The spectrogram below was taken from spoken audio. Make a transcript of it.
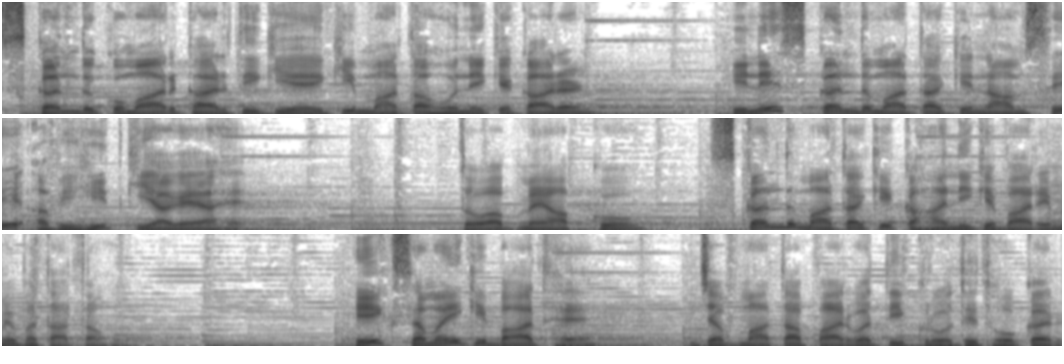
स्कंद कुमार कार्तिकीय की माता होने के कारण इन्हें स्कंद माता के नाम से अभिहित किया गया है। तो अब मैं आपको स्कंद माता की कहानी के बारे में बताता हूँ। एक समय की बात है, जब माता पार्वती क्रोधित होकर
